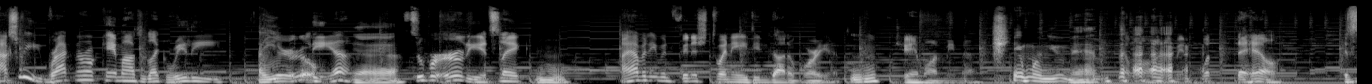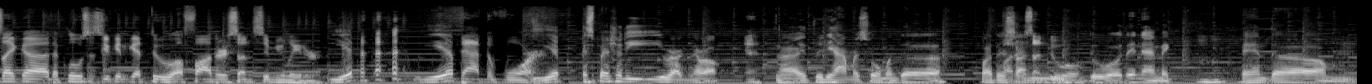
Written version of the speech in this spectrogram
Actually, Ragnarok came out like really A year ago. early, yeah, Yeah, yeah. super early. It's like Mhm. I haven't even finished 2018 God of War yet. Mhm. Shame on me, man. Shame on you, man. Come on. I mean, what the hell? It's like uh, the closest you can get to a father son simulator. Yep. yep. Dad of War. Yep. Especially Ragnarok. Yeah. Uh, it really hammers home on the father-son Father-son duo. duo dynamic. Mhm. And um,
